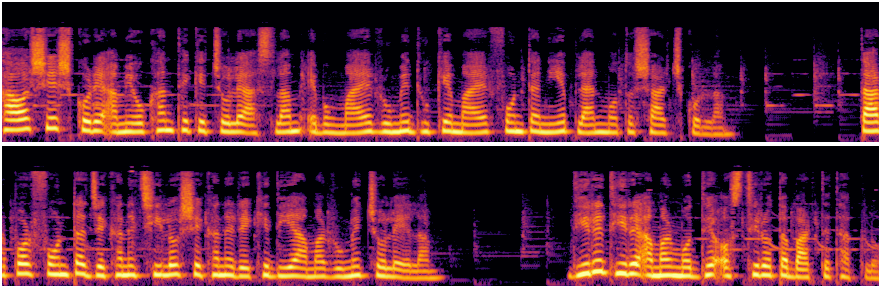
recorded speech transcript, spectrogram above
খাওয়া শেষ করে আমি ওখান থেকে চলে আসলাম এবং মায়ের রুমে ঢুকে মায়ের ফোনটা নিয়ে প্ল্যান মতো সার্চ করলাম। তারপর ফোনটা যেখানে ছিল সেখানে রেখে দিয়ে আমার রুমে চলে এলাম। ধীরে ধীরে আমার মধ্যে অস্থিরতা বাড়তে থাকল।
